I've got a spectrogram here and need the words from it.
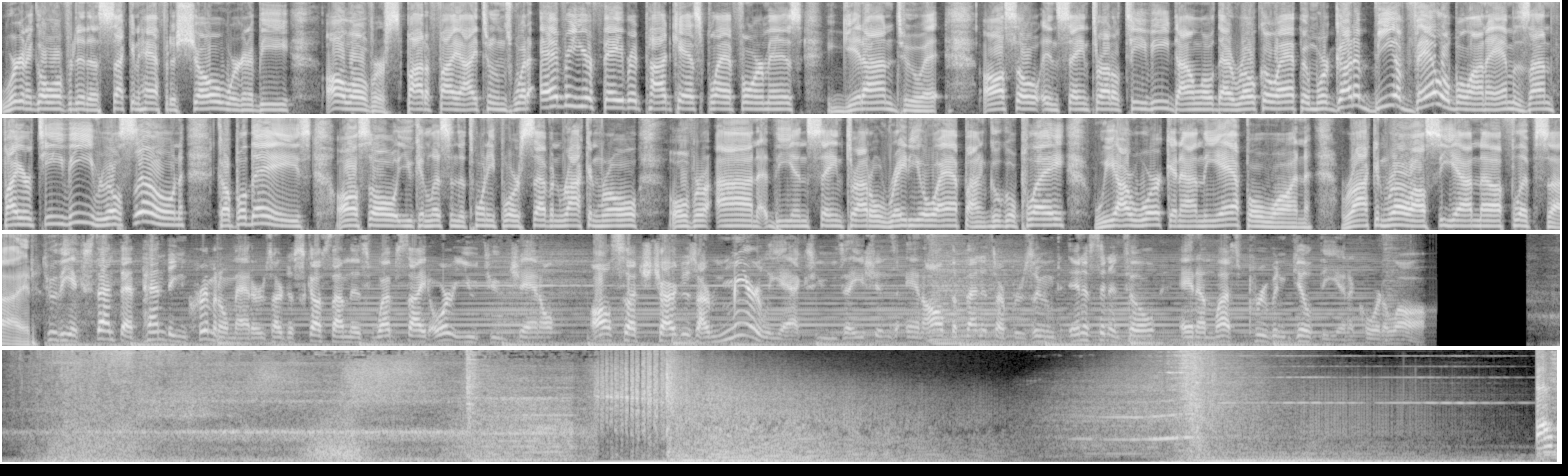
we're going to go over to the second half of the show. We're going to be all over Spotify, iTunes, whatever your favorite podcast platform is, get onto it. Also, Insane Throttle TV, download that Roku app, and we're going to be available on Amazon Fire TV real soon, couple days. Also, you can listen to 24 7 rock and roll over on the Insane Throttle radio app on Google Play. We are working on the Apple one. Rock and roll. I'll see on the flip side. To the extent that pending criminal matters are discussed on this website or YouTube channel, All such charges are merely accusations, and all defendants are presumed innocent until and unless proven guilty in a court of law.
